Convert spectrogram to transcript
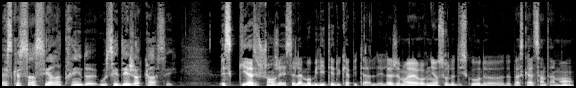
Est-ce que ça, c'est en train de, ou c'est déjà cassé? ce qui a changé, c'est la mobilité du capital. Et là, j'aimerais revenir sur le discours de, Pascal Saint-Amand.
